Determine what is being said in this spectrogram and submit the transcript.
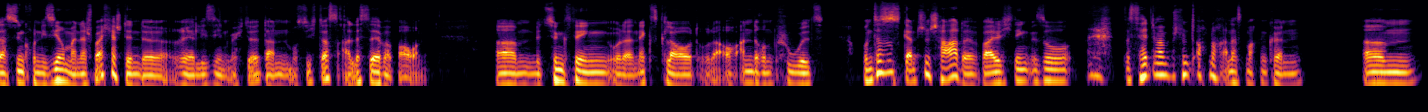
das Synchronisieren meiner Speicherstände realisieren möchte, dann muss ich das alles selber bauen. Ähm, mit SyncThing oder Nextcloud oder auch anderen Tools. Und das ist ganz schön schade, weil ich denke mir so, äh, das hätte man bestimmt auch noch anders machen können. Ähm,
